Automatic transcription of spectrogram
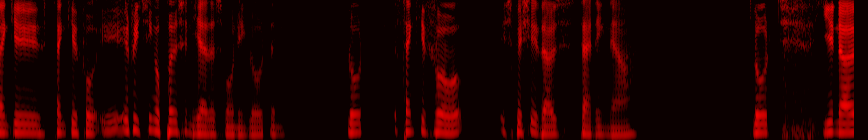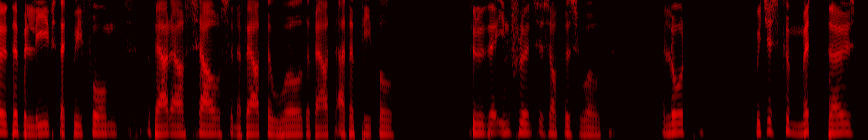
thank you thank you for every single person here this morning lord and lord thank you for especially those standing now lord you know the beliefs that we formed about ourselves and about the world about other people through the influences of this world and lord we just commit those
